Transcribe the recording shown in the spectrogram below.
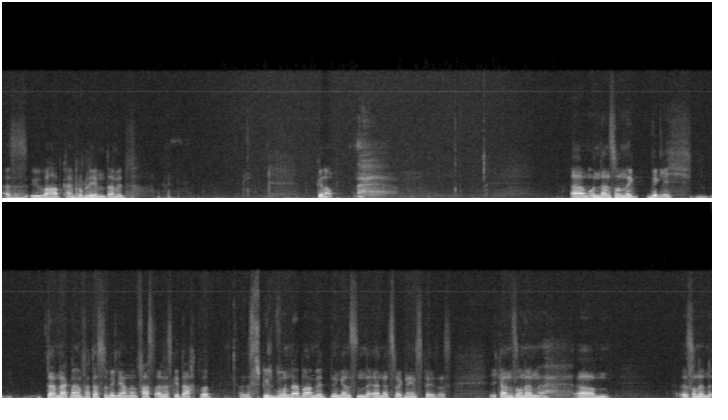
Also es ist überhaupt kein Problem damit. Genau. Ähm, und dann so eine wirklich, da merkt man einfach, dass so wirklich an fast alles gedacht wird. Das spielt wunderbar mit den ganzen äh, Netzwerk-Namespaces. Ich kann so einen, ähm, so einen äh,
